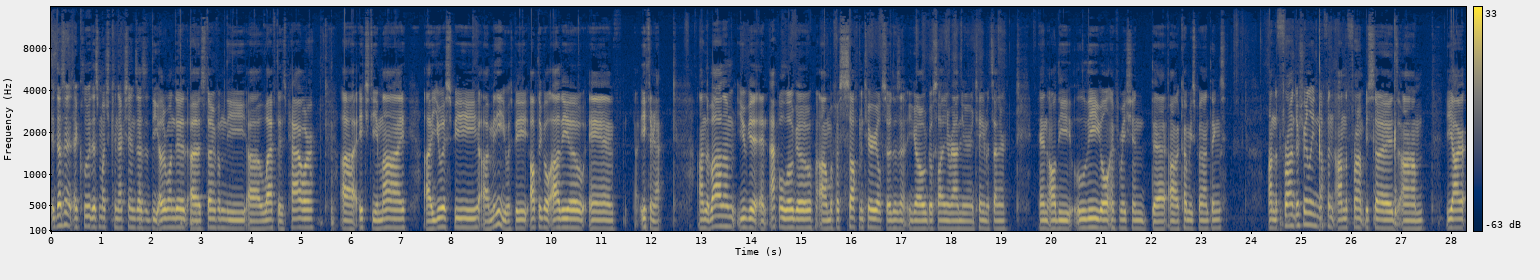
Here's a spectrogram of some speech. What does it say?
it doesn't include as much connections as the other one did. Uh, starting from the uh, left is power, uh, HDMI, USB, uh, uh, mini USB, optical audio, and Ethernet. On the bottom, you get an Apple logo um, with a soft material so it doesn't you know, go sliding around your entertainment center, and all the legal information that uh, companies put on things. On the front, there's really nothing on the front besides um, the IR,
